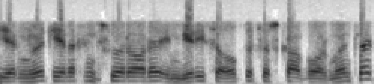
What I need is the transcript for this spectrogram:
deur noodlenigingsvoorrade en mediese hulp te verskaf waar moontlik.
